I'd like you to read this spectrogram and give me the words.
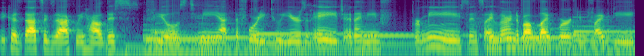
Because that's exactly how this feels to me at the 42 years of age. And I mean, for me, since I learned about light work and 5D,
